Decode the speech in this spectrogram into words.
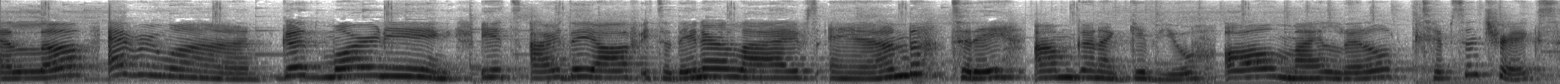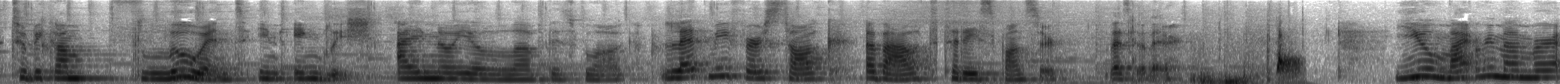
Hello everyone! Good morning! It's our day off, it's a day in our lives and today I'm gonna give you all my little tips and tricks to become fluent in English. I know you'll love this vlog. Let me first talk about today's sponsor. Let's go there. You might remember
